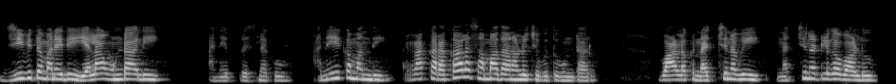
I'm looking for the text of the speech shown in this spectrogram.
జీవితం అనేది ఎలా ఉండాలి అనే ప్రశ్నకు అనేక మంది రకరకాల సమాధానాలు చెబుతూ ఉంటారు. వాళ్ళకు నచ్చినవి నచ్చినట్లుగా వాళ్ళు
